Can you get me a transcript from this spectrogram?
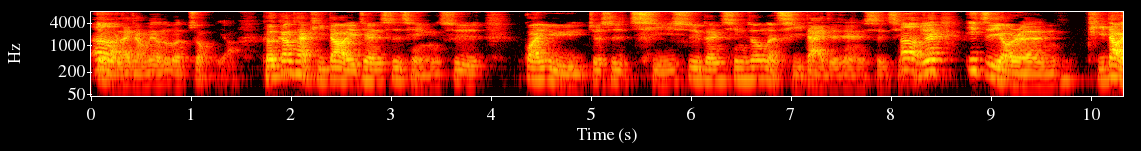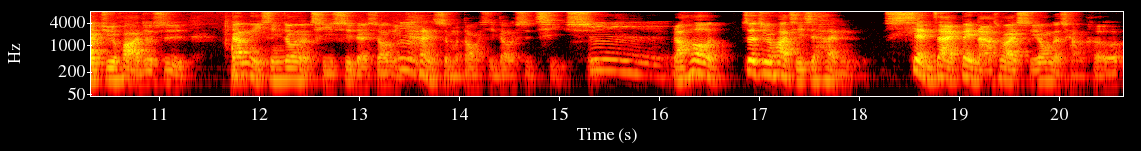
对我嗯来讲没有那么重要。可是刚才提到一件事情是关于就是歧视跟心中的期待这件事情，嗯。因为一直有人提到一句话，就是当你心中有歧视的时候，你嗯。看什么东西都是歧视。嗯，然后这句话其实很现在被拿出来使用的场合，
